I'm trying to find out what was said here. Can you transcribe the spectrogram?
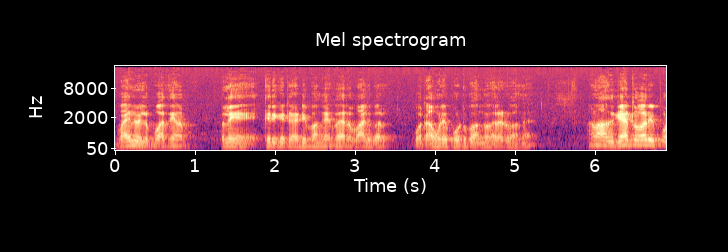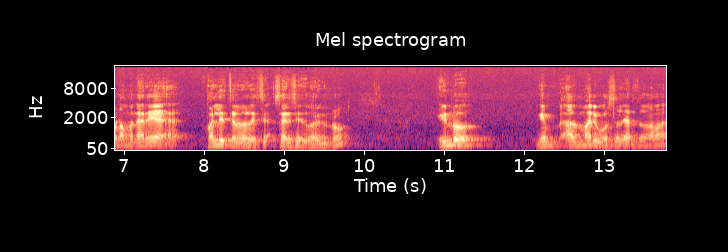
வயல்வெளியில் பார்த்தீங்கன்னா பிள்ளைங்க கிரிக்கெட் அடிப்பாங்க வேறு வாலிபால் போட்டு அவங்களே போட்டுக்குவாங்க விளையாடுவாங்க. ஆனால் அதுக்கேற்றவாறு இப்போ நம்ம நிறைய பள்ளி திறல்களை ச- சரி செய்து வருகின்றோம். இண்டோர் கேம் அது மாதிரி ஒரு சில இடத்துல நம்ம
